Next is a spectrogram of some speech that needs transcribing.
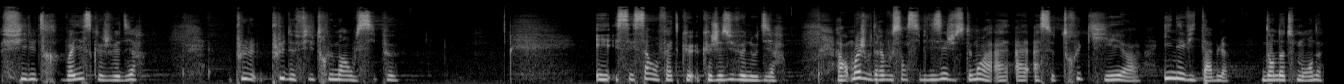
filtre. Vous voyez ce que je veux dire? Plus, de filtre humain ou si peu. Et c'est ça en fait que Jésus veut nous dire. Alors moi, je voudrais vous sensibiliser justement à, ce truc qui est euh, inévitable dans notre monde.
